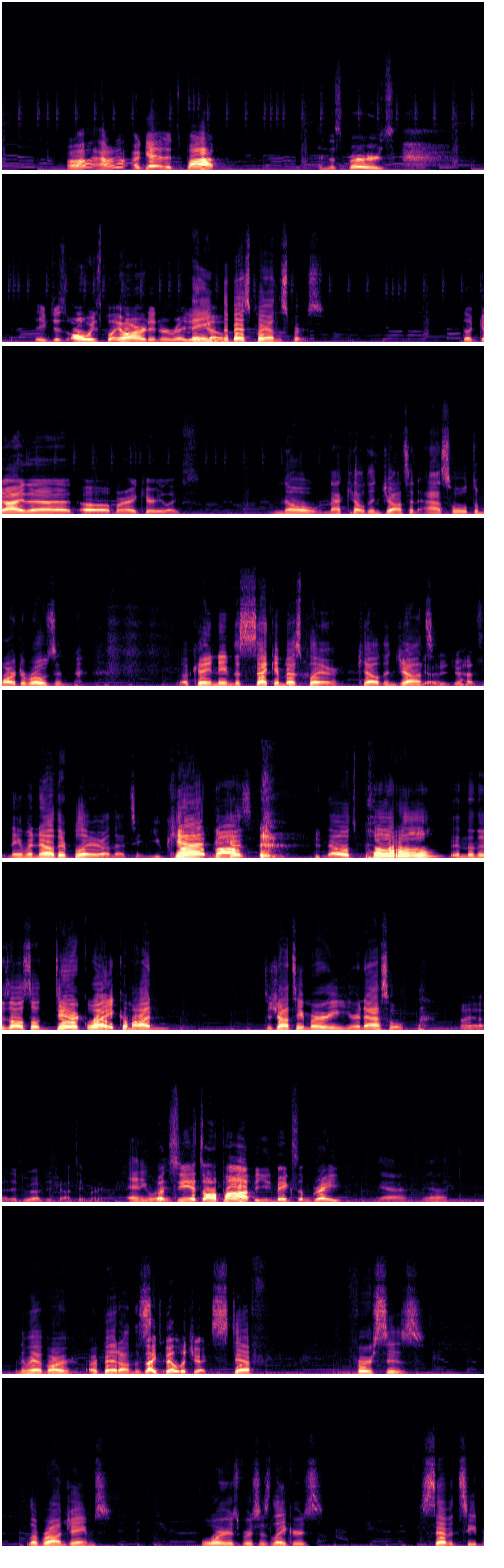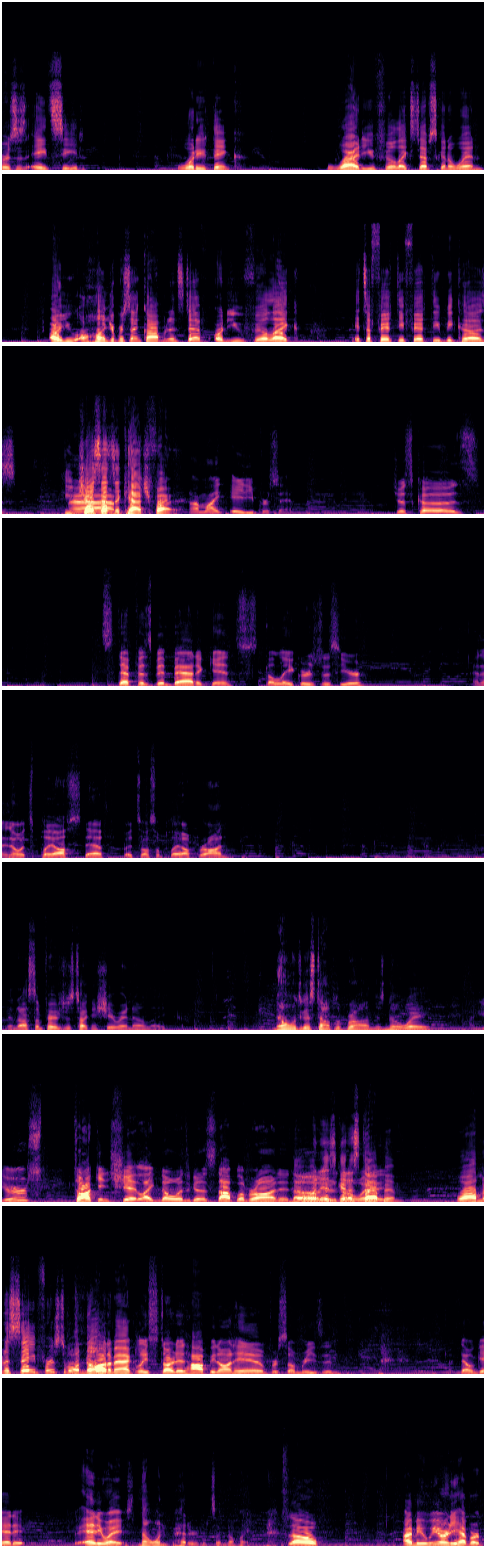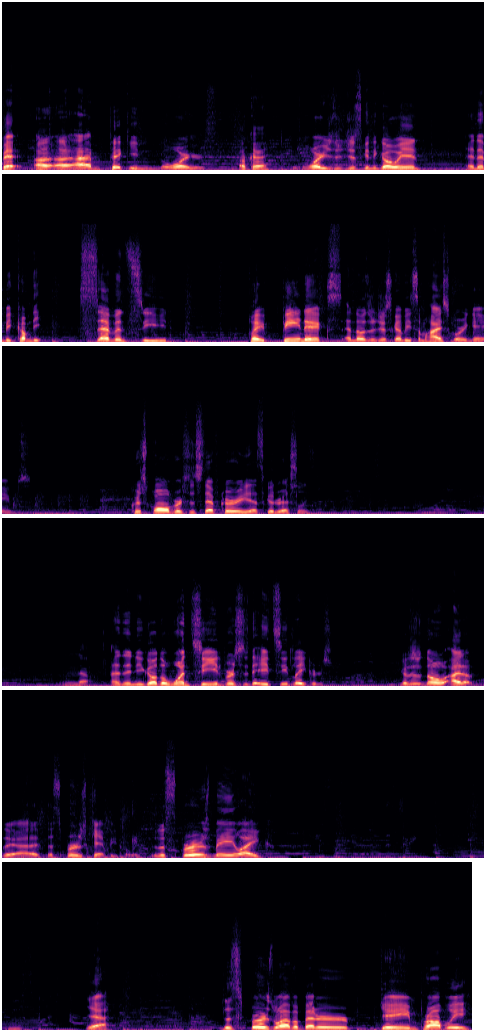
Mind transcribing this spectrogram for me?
Oh, I don't know. Again, it's Pop and the Spurs. They just always play hard and are ready to go. Name the best player on the Spurs. the guy that uh, Mariah Carey likes. No, not Keldon Johnson, asshole. DeMar DeRozan. okay, name the second best player. Keldon Johnson. Keldon Johnson. Name another player on that team. You can't Pop. because no, it's Poeltl, and then there's also Derrick White. Come on, Dejounte Murray, you're an asshole. Oh yeah, they do have DeJounte Murray. Anyways, But see, it's all Pop. He makes them great. yeah, yeah. And then we have our our bet on the It's like Ste- Belichick. Steph versus LeBron James. Warriors versus Lakers. Seventh seed versus eighth seed. What do you think? Why do you feel like Steph's going to win? Are you 100% confident, Steph, or do you feel like it's a 50 50 because he just has Uh, to catch fire? I'm like 80%. Just because Steph has been bad against the Lakers this year. And I know it's playoff Steph, but it's also playoff Bron. And Austin Ferris just talking shit right now, like, no one's to stop LeBron. There's no way. You're talking shit like no one's to stop LeBron. And No no, one is to no stop way. him. Well, I'm to say, first of all, Just no. automatically started hopping on him for some reason. I don't get it. But anyway, There's no one better. It's annoying. so, I mean, we already have our bet. I, I, I'm picking the Warriors. Okay. The Warriors are just going to go in and then become the seventh seed, play Phoenix, and those are just going to be some high scoring games. Chris Paul versus Steph Curry, that's good wrestling. No. And then you go the one seed versus the eight seed Lakers. Because there's no, I don't, yeah, the Spurs can't beat the Lakers. The Spurs may like, Mm, yeah, the Spurs will have a better game probably,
